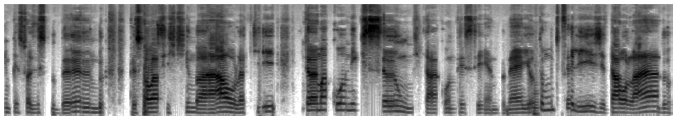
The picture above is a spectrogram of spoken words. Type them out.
tem pessoas estudando, pessoal assistindo a aula aqui. Então é uma conexão que está acontecendo, né? E eu estou muito feliz de estar ao lado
